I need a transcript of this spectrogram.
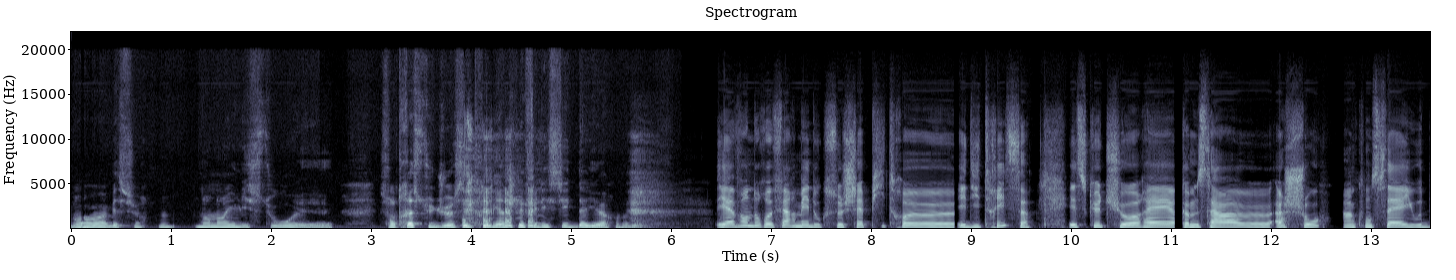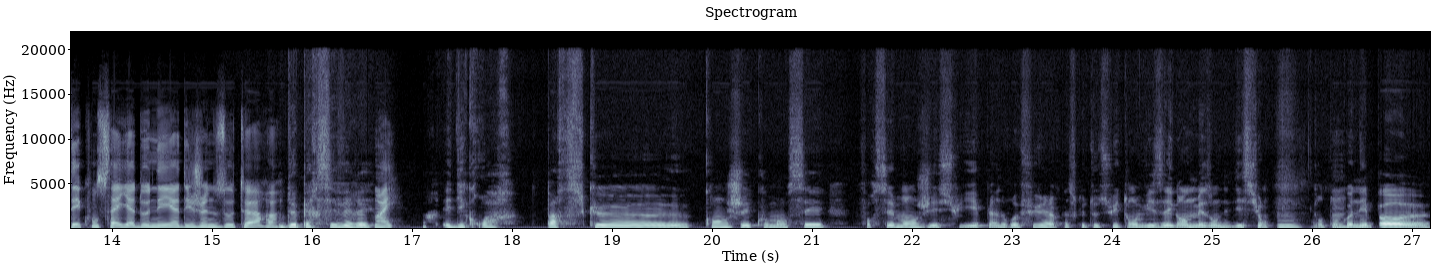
heu Ouais, bien sûr. Mmh. Non, non, ils lisent tout et ils sont très studieux, c'est très bien, je les félicite d'ailleurs. Et avant de refermer donc ce chapitre, heu, éditrice, est-ce que tu aurais comme ça, heu, à chaud, un conseil ou des conseils à donner à des jeunes auteurs? De persévérer Ouais. et d'y croire. Parce que quand j'ai commencé, forcément, j'ai essuyé plein de refus, hein, parce que tout de suite on vise les grandes maisons d'édition. Mmh. Quand on Mmh. connaît pas, heu,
